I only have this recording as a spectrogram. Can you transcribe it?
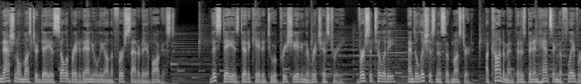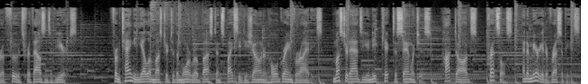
National Mustard Day is celebrated annually on the first Saturday of August. This day is dedicated to appreciating the rich history, versatility, and deliciousness of mustard, a condiment that has been enhancing the flavor of foods for thousands of years. From tangy yellow mustard to the more robust and spicy Dijon and whole grain varieties, mustard adds a unique kick to sandwiches, hot dogs, pretzels, and a myriad of recipes.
